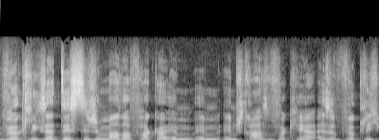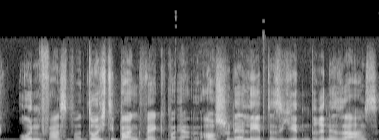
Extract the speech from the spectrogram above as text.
wirklich sadistische Motherfucker im, im, im Straßenverkehr. Also wirklich unfassbar. Durch die Bank weg, auch schon erlebt, dass ich hinten drinne saß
